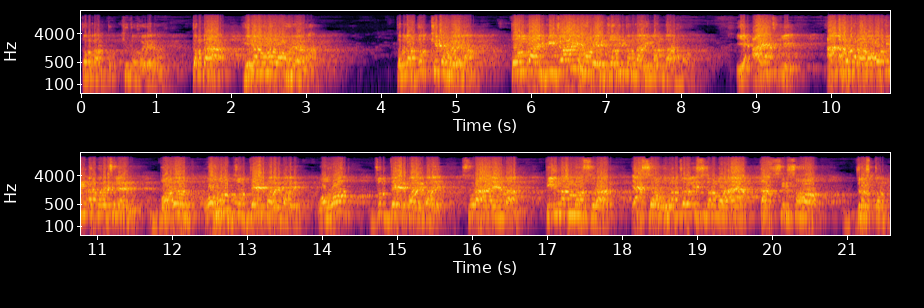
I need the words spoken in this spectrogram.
তোমরা দুঃখিত হয়ে না। তোমরা হীন মনোভাব হয়ে না। তোমরা দুঃখিত হয়ে না। তোমরা বিজয়ী হবে যদি তোমরা ইমানদার হও। এই আয়াত কি আল্লাহ তাআলা অবতীর্ণ করেছিলেন বদর ওহুদ যুদ্ধের পরে পরে। ওহুদ যুদ্ধের পরে পরে। সূরা আলে ইমরান 3 নম্বর সূরা 139 নম্বর আয়াত তাফসীর সহ দ্রষ্টব্য।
